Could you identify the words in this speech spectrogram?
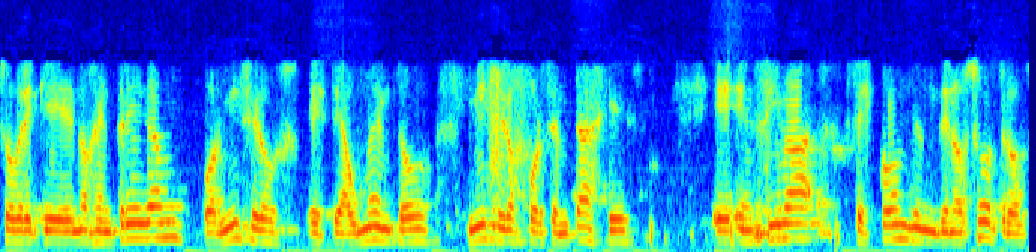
sobre que nos entregan por míseros este, aumentos, míseros porcentajes, eh, encima se esconden de nosotros,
